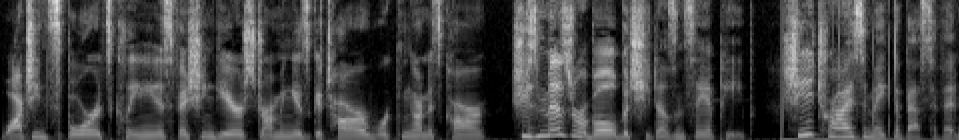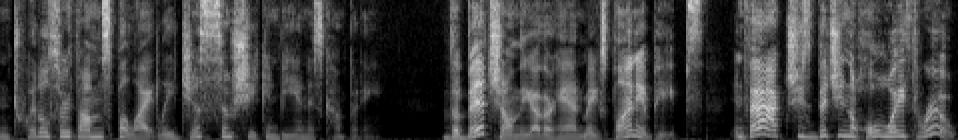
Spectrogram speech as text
Watching sports, cleaning his fishing gear, strumming his guitar, working on his car. She's miserable, but she doesn't say a peep. She tries to make the best of it and twiddles her thumbs politely just so she can be in his company. The bitch, on the other hand, makes plenty of peeps. In fact, she's bitching the whole way through.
